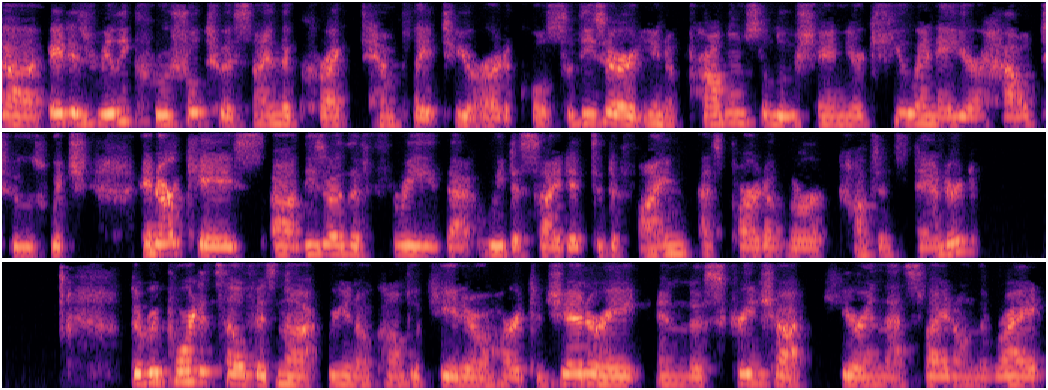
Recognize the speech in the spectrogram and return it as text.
uh, it is really crucial to assign the correct template to your article. So these are, you know, problem solution, your Q&A, your how-tos, which in our case, uh, these are the three that we decided to define as part of our content standard. The report itself is not, you know, complicated or hard to generate. And the screenshot here in that slide on the right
